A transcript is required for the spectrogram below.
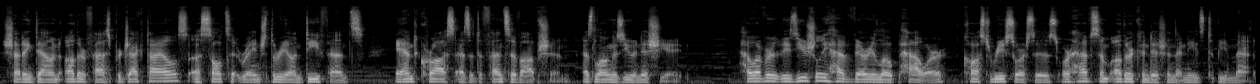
shutting down other fast projectiles, assaults at range 3 on defense, and cross as a defensive option, as long as you initiate. However, these usually have very low power, cost resources, or have some other condition that needs to be met.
